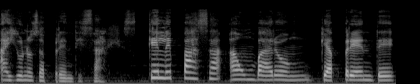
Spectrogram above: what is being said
hay unos aprendizajes. ¿Qué le pasa a un varón que aprende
